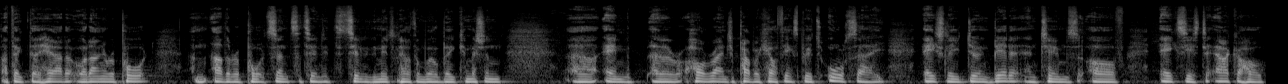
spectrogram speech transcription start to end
I think they had a Oranga report other reports since, certainly, the Mental Health and Wellbeing Commission uh, and a whole range of public health experts all say actually doing better in terms of access to alcohol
